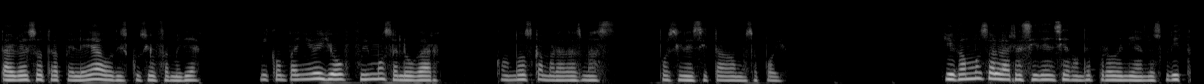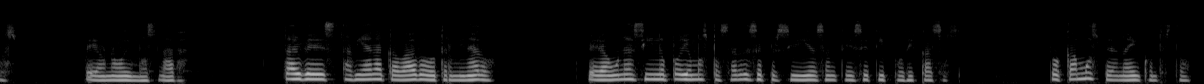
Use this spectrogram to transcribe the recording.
tal vez otra pelea o discusión familiar. Mi compañero y yo fuimos al lugar con dos camaradas más, por si necesitábamos apoyo. Llegamos a la residencia donde provenían los gritos, pero no oímos nada. Tal vez habían acabado o terminado, pero aún así no podíamos pasar desapercibidos ante ese tipo de casos. Tocamos, pero nadie contestó.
